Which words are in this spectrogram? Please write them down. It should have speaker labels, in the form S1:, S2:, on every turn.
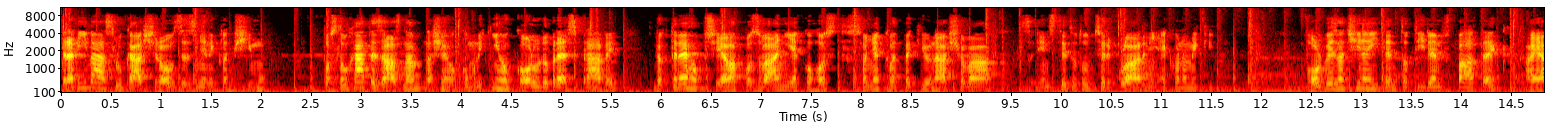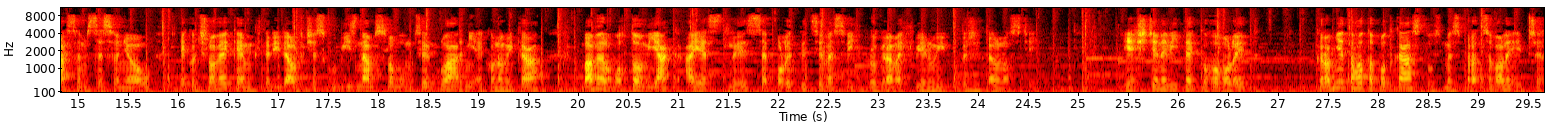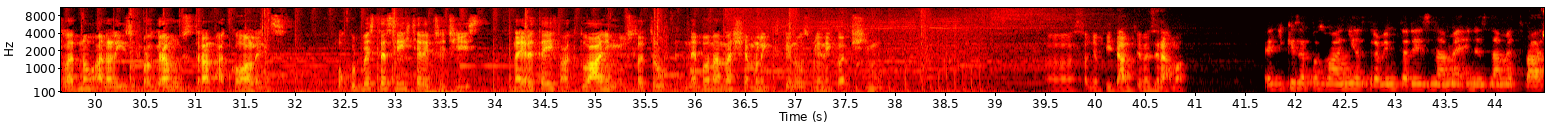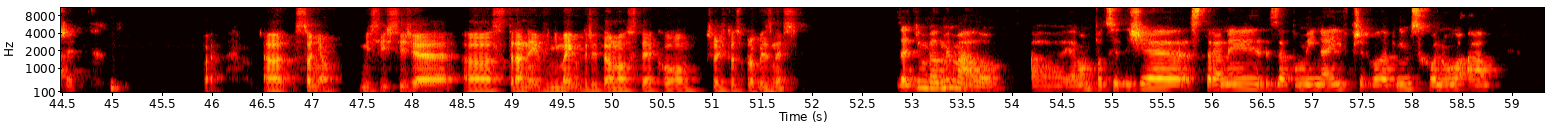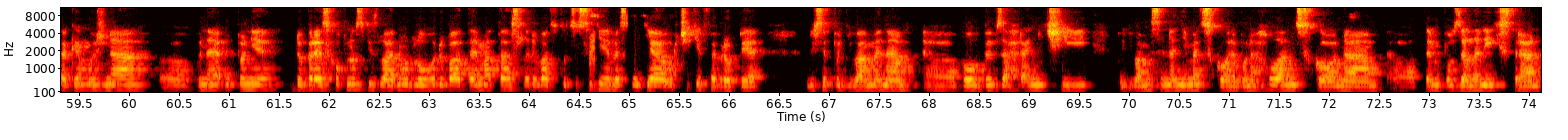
S1: Zdraví vás Lukáš Rol ze Změny k lepšímu. Posloucháte záznam našeho komunitního kólu Dobré zprávy, do kterého přijala pozvání jako host Sonja Klepek-Jonášová z Institutu cirkulární ekonomiky. Volby začínají tento týden v pátek a já jsem se Soňou, jako člověkem, který dal v Česku význam slovům cirkulární ekonomika, bavil o tom, jak a jestli se politici ve svých programech věnují udržitelnosti. Ještě nevíte, koho volit? Kromě tohoto podcastu jsme zpracovali i přehlednou analýzu programů stran a koalic. Pokud byste si ji chtěli přečíst, najdete ji v aktuálním newsletteru nebo na našem LinkedInu Změny k lepšímu. Uh, Sonio, vítám tě mezi náma.
S2: Díky za pozvání a zdravím tady známé i neznámé tváře.
S1: Uh, Sonio, myslíš si, že uh, strany vnímají udržitelnost jako příležitost pro biznis?
S2: Zatím velmi málo. Já mám pocit, že strany zapomínají v předvolebním schonu a také možná v neúplně dobré schopnosti zvládnout dlouhodobá témata, sledovat to, co se děje ve světě a určitě v Evropě. Když se podíváme na volby v zahraničí, podíváme se na Německo nebo na Holandsko, na tempo zelených stran,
